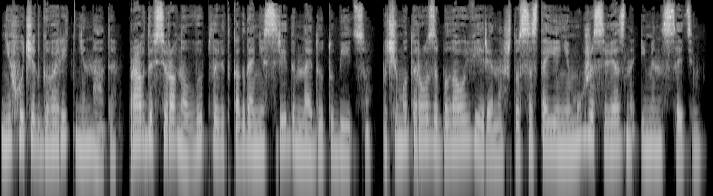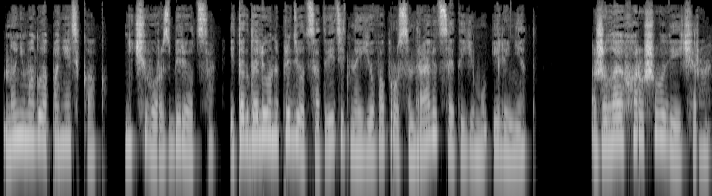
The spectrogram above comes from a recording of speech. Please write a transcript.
Не хочет говорить, не надо. Правда все равно выплывет, когда они с Ридом найдут убийцу. Почему-то Роза была уверена, что состояние мужа связано именно с этим, но не могла понять, как. Ничего, разберется. И тогда Леону придется ответить на ее вопросы, нравится это ему или нет. «Желаю хорошего вечера».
